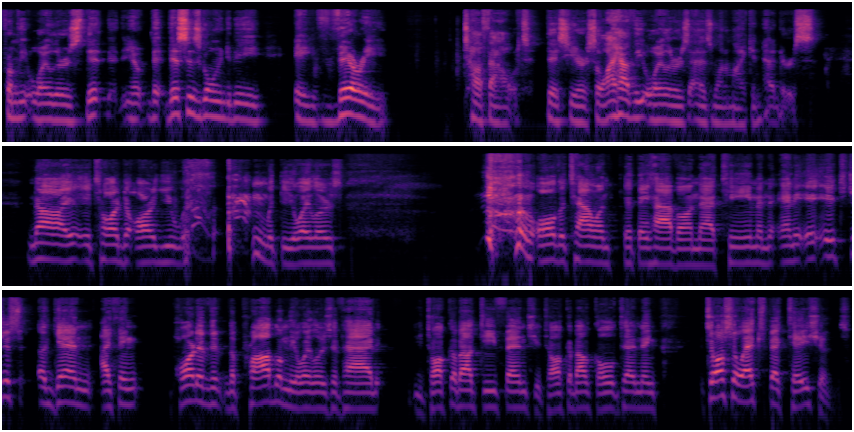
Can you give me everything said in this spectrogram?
from the Oilers. You know, this is going to be a very tough out this year. So I have the Oilers as one of my contenders. No, it's hard to argue with, with the Oilers. all the talent that they have on that team. And and it, it's just again, I think part of the, the problem the Oilers have had. You talk about defense, you talk about goaltending. It's also expectations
